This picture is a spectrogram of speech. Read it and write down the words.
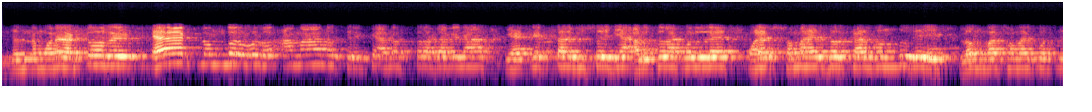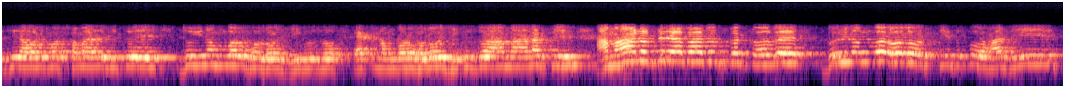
এই জন্য মনে রাখতে হবে, এক নম্বর হলো আমানতের খেয়ানত করা যাবে না? এক একটার বিষয় নিয়ে আলোচনা করলে অনেক সময়ের দরকার বন্ধুরে লম্বা সময় করতেছি না, অল্প সময়ের ভিতরে দুই নম্বর হলো হিবুজ এক নম্বর হলো হিবুজ আমানাতিন আমানতের আবাদত করতে হবে। দুই নম্বর হলো সিদ্ধ হাদিস।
